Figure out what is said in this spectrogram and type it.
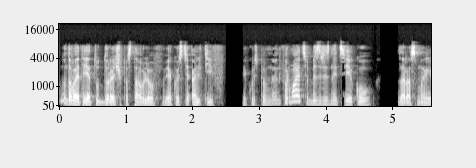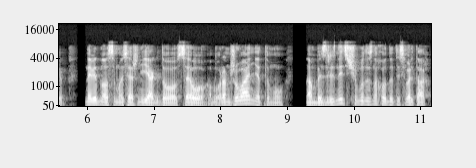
Ну, давайте я тут, до речі, поставлю в якості альтів якусь певну інформацію, без різниці яку. Зараз ми не відносимося ж ніяк до SEO або ранжування, тому нам без різниці, що буде знаходитись в альтах.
